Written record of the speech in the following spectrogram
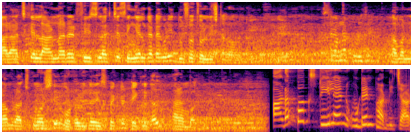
আর আজকে লার্নারের ফিস লাগছে সিঙ্গেল ক্যাটাগরি দুশো চল্লিশ টাকা মতো। স্যার আমরা পরিচয়? আমার নাম Rajkumar Singh motor vehicle inspector technical Arambagh. Arambagh steel and wooden furniture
